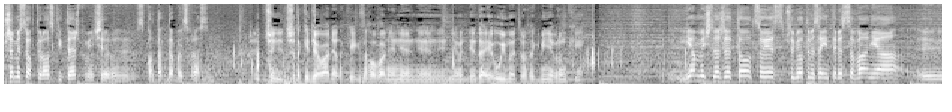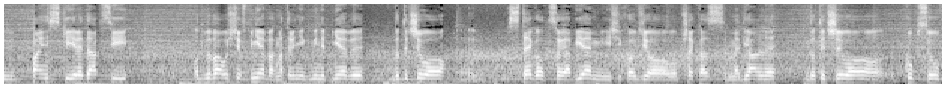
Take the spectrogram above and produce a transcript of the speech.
Przemysław Turowski też powinien się y, skontaktować z prasą. Czy, czy takie działania, takie ich zachowanie nie, nie, nie, nie, daje ujmy trochę gminie Wronki? Ja myślę, że to, co jest przedmiotem zainteresowania y, pańskiej redakcji, odbywało się w Pniewach, na terenie gminy Pniewy. Dotyczyło, y, z tego co ja wiem, jeśli chodzi o przekaz medialny, dotyczyło kupców,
